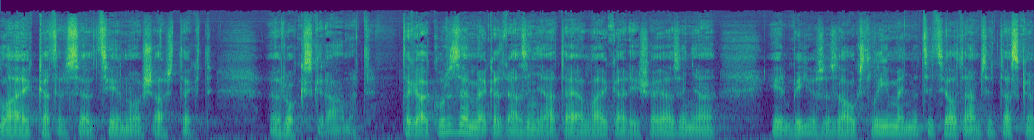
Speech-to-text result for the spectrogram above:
laika katra sev cienoša arhitekta eh, rokas grāmata. Tā kā kurzemē katrā ziņā tajā laikā arī šajā ziņā ir bijusi uz augsta līmeņa. Nu, cits jautājums ir tas, ka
